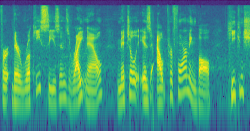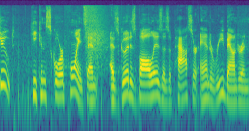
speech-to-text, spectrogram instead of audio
for their rookie seasons right now, Mitchell is outperforming Ball. He can shoot. He can score points. And as good as Ball is as a passer and a rebounder and,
